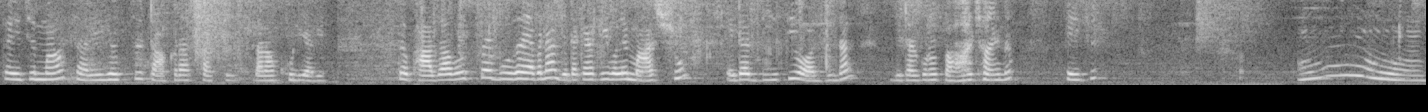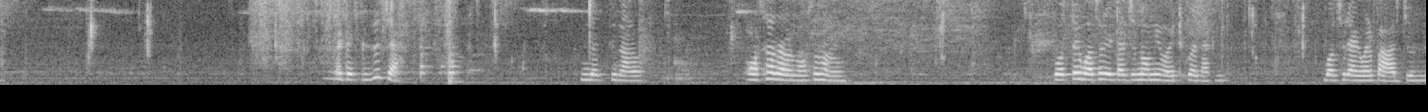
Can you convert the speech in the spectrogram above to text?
তো এই যে আর এই হচ্ছে টাকরা ছাতু, দাঁড়াও খুলি আগে। তো ভাজা অবস্থায় বোঝা যাবে না যেটাকে আর কি বলে মাশরুম, এটা ডিসি অরিজিনাল যেটার কোনো পাওয়া যায় না। এই যে। এটা কিন্তু চা? দেখছি দাঁড়ো অসাধারণ অসাধারণ। প্রত্যেক বছর এটার জন্য আমি ওয়েট করে থাকি। বছরে একবার পাওয়ার জন্য।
